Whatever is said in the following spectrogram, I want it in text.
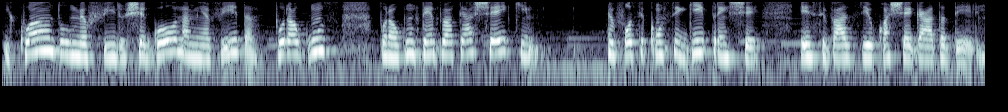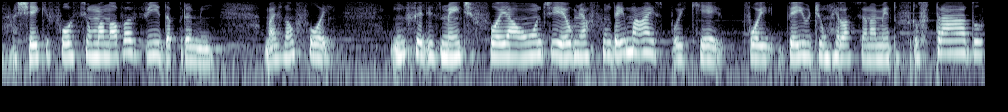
E quando o meu filho chegou na minha vida, por alguns por algum tempo eu até achei que eu fosse conseguir preencher esse vazio com a chegada dele. Achei que fosse uma nova vida para mim, mas não foi. Infelizmente foi aonde eu me afundei mais, porque foi veio de um relacionamento frustrado,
